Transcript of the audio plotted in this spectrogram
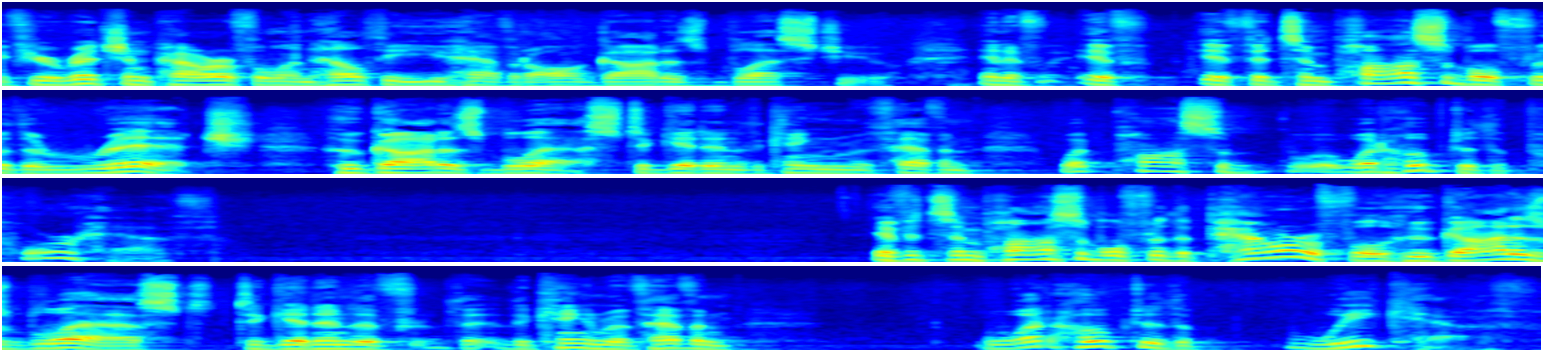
If you're rich and powerful and healthy, you have it all. God has blessed you. And if, if, if it's impossible for the rich who God has blessed to get into the kingdom of heaven, what, possi- what hope do the poor have? If it's impossible for the powerful who God has blessed to get into the kingdom of heaven, what hope do the weak have?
